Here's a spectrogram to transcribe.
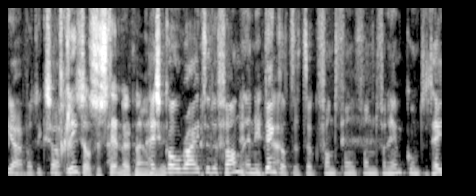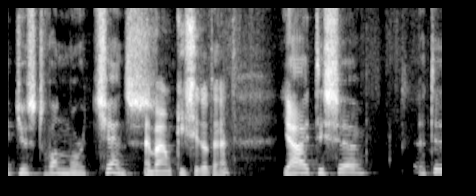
ja, wat ik zag. Het klinkt is- als een standaardnaam. Hij is co-writer ervan. En ik denk Ja. dat het ook van, van, van, van hem komt. Het heet Just One More Chance. En waarom kies je dat uit? Ja, het is, eh, het, eh,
